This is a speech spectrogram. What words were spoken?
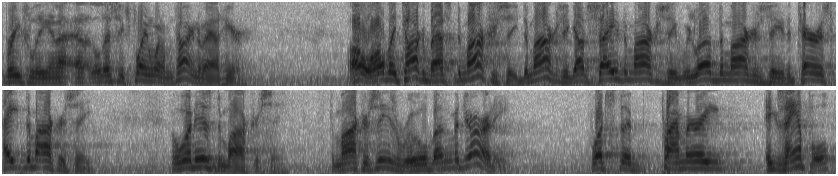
briefly and uh, let's explain what I'm talking about here. Oh, all they talk about is democracy. Democracy. God save democracy. We love democracy. The terrorists hate democracy. Well, what is democracy? Democracy is ruled by the majority. What's the primary example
